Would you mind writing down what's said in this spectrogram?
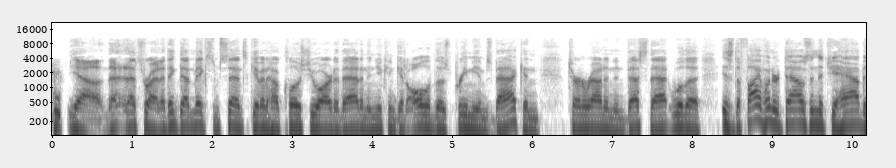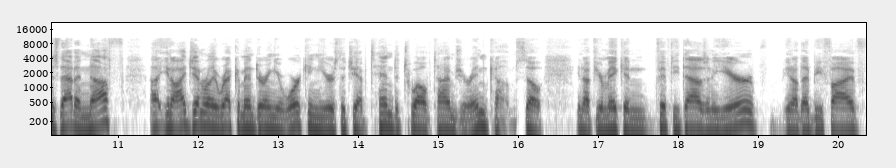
yeah, that, that's right. I think that makes some sense given how close you are to that, and then you can get all of those premiums back and turn around and invest that. Will the is the five hundred thousand that you have is that enough? Uh, you know, I generally recommend during your working years that you have 10 to 12 times your income. So, you know, if you're making 50,000 a year, you know, that'd be five,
